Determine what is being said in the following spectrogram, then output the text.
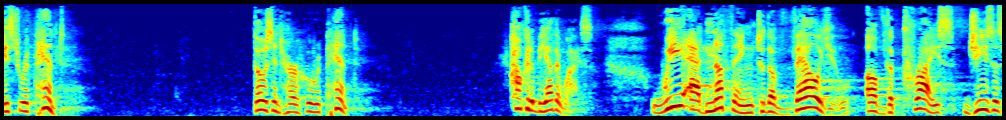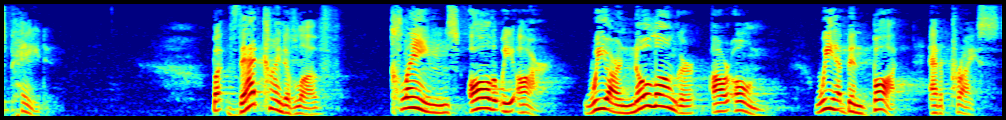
is to repent. Those in her who repent. How could it be otherwise? We add nothing to the value of the price Jesus paid. But that kind of love claims all that we are. We are no longer our own. We have been bought at a price.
